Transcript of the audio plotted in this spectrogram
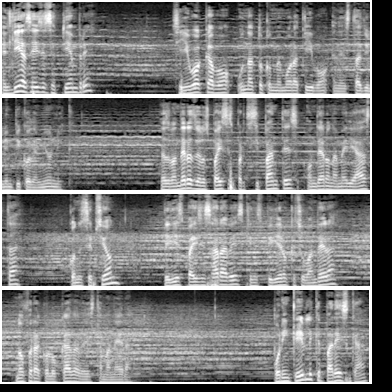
El día 6 de septiembre se llevó a cabo un acto conmemorativo en el Estadio Olímpico de Múnich. Las banderas de los países participantes ondearon a media asta, con excepción de 10 países árabes quienes pidieron que su bandera no fuera colocada de esta manera. Por increíble que parezca,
